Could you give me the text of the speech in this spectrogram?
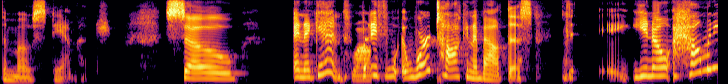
the most damage. So and again Wow. but if we're talking about this th- you know how many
